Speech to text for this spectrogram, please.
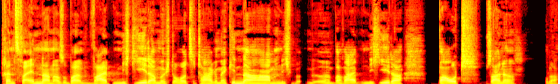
Trends verändern. Also bei Weiben nicht jeder möchte heutzutage mehr Kinder haben, nicht äh, bei Weiben nicht jeder baut seine oder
